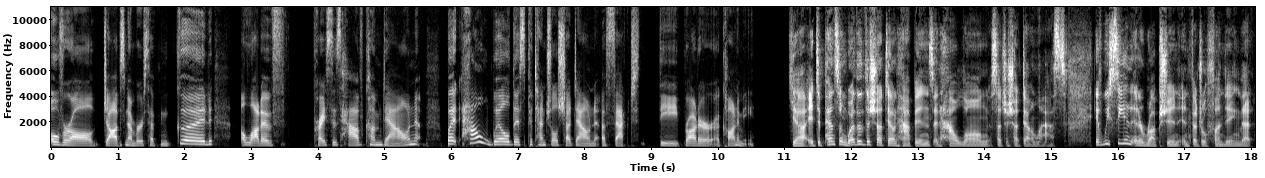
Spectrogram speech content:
overall, jobs numbers have been good. A lot of prices have come down. But how will this potential shutdown affect the broader economy? Yeah, it depends on whether the shutdown happens and how long such a shutdown lasts. If we see an interruption in federal funding that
